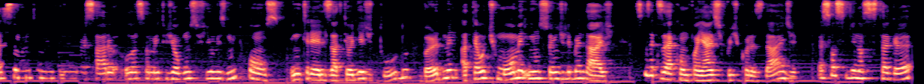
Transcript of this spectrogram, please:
Essa semana também fez aniversário o lançamento de alguns filmes muito bons, entre eles A Teoria de Tudo, Birdman, Até o Último Homem e Um Sonho de Liberdade. Se você quiser acompanhar esse tipo de curiosidade, é só seguir nosso Instagram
